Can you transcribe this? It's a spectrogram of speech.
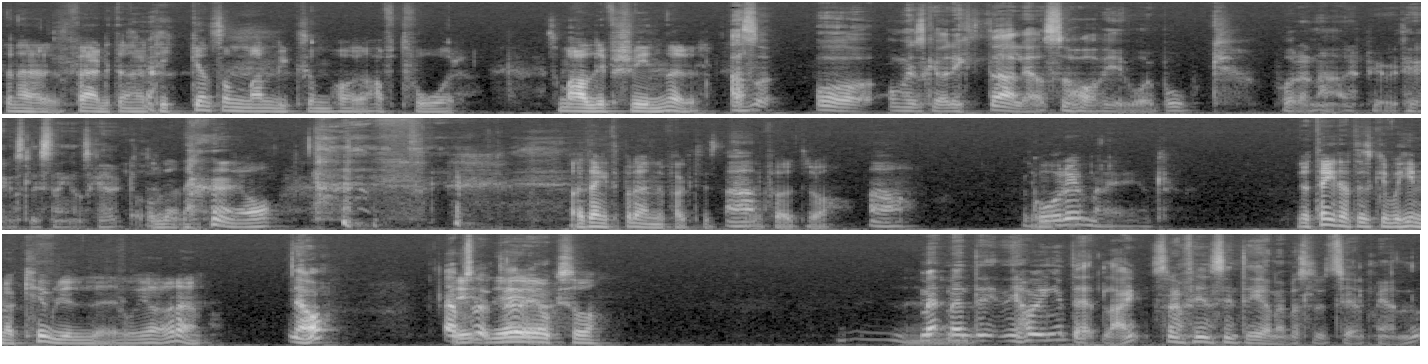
den här, färdigt den här artikeln som man liksom har haft två år. Som aldrig försvinner. Alltså, och om vi ska vara riktigt ärliga så har vi ju vår bok på den här prioriteringslistan ganska högt. Den, ja. Jag tänkte på den faktiskt Ja. förut idag. Ja. Hur går det med det egentligen? Jag tänkte att det skulle vara himla kul att göra den. Ja, absolut. det, det är ju också... Men, men det, vi har ju ingen deadline, så den finns inte i ena beslutshjälpmedel.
